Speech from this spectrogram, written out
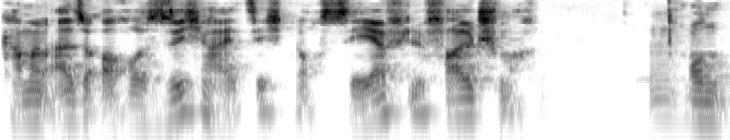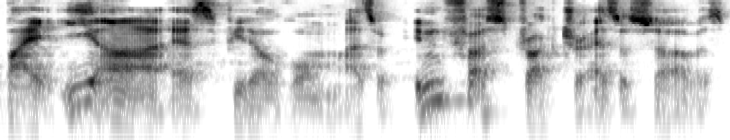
kann man also auch aus Sicherheitssicht noch sehr viel falsch machen. Mhm. Und bei IaaS wiederum, also Infrastructure as a Service,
